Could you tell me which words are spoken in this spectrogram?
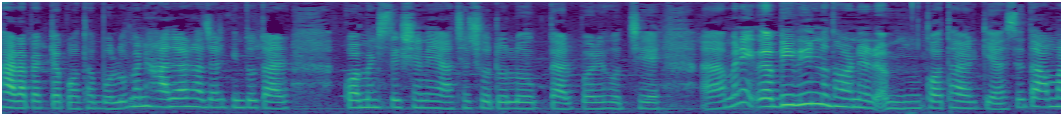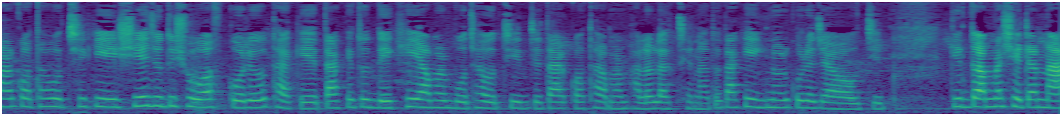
খারাপ একটা কথা বলব। মানে হাজার হাজার কিন্তু তার কমেন্ট সেকশনে আছে ছোট লোক, তারপরে হচ্ছে মানে বিভিন্ন ধরনের কথা আর কি আছে। তো আমার কথা হচ্ছে কি, সে যদি শো অফ করেও থাকে, তাকে তো দেখেই আমার বোঝা উচিত যে তার কথা আমার ভালো লাগছে না। তো তাকে ইগনোর করে যাওয়া উচিত। কিন্তু আমরা সেটা না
